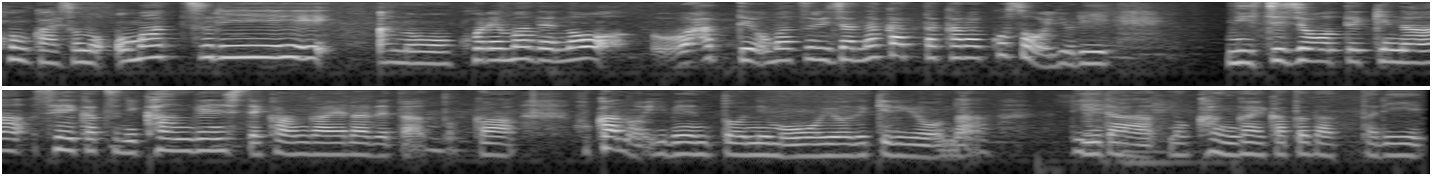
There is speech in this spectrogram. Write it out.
今回そのお祭りあのこれまでのわってお祭りじゃなかったからこそより日常的な生活に還元して考えられたとか、他のイベントにも応用できるようなリーダーの考え方だったり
